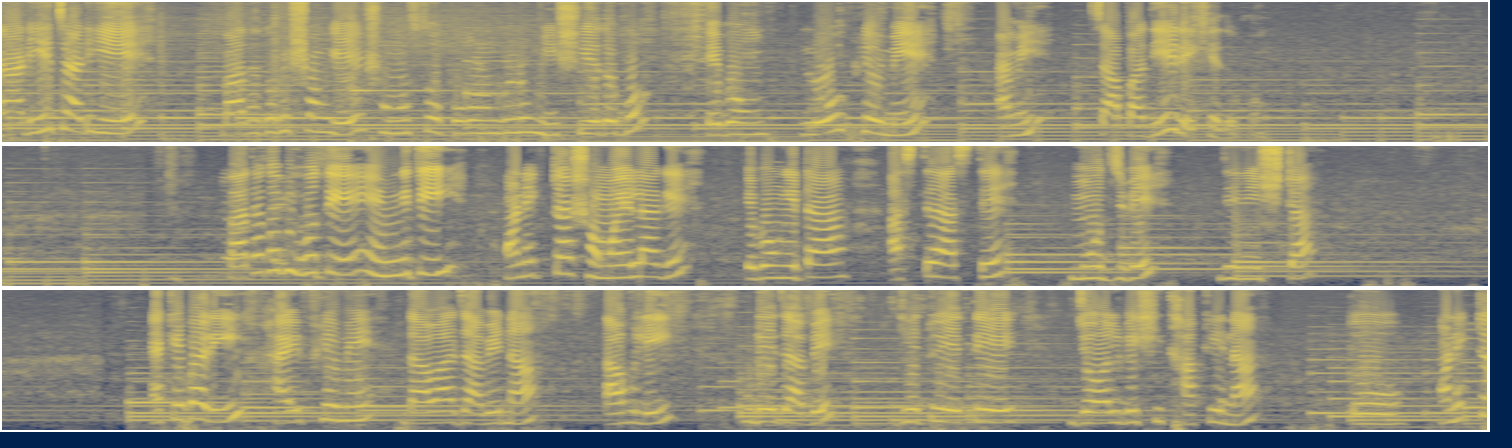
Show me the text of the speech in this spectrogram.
নাড়িয়ে চাড়িয়ে বাঁধাকপির সঙ্গে সমস্ত উপকরণগুলো মিশিয়ে দেবো এবং লো ফ্লেমে আমি চাপা দিয়ে রেখে দেবো। বাঁধাকপি হতে এমনিতেই অনেকটা সময় লাগে এবং এটা আস্তে আস্তে মজবে জিনিসটা। একেবারেই হাই ফ্লেমে দেওয়া যাবে না, তাহলেই পুড়ে যাবে। যেহেতু এতে জল বেশি থাকে না, তো অনেকটা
